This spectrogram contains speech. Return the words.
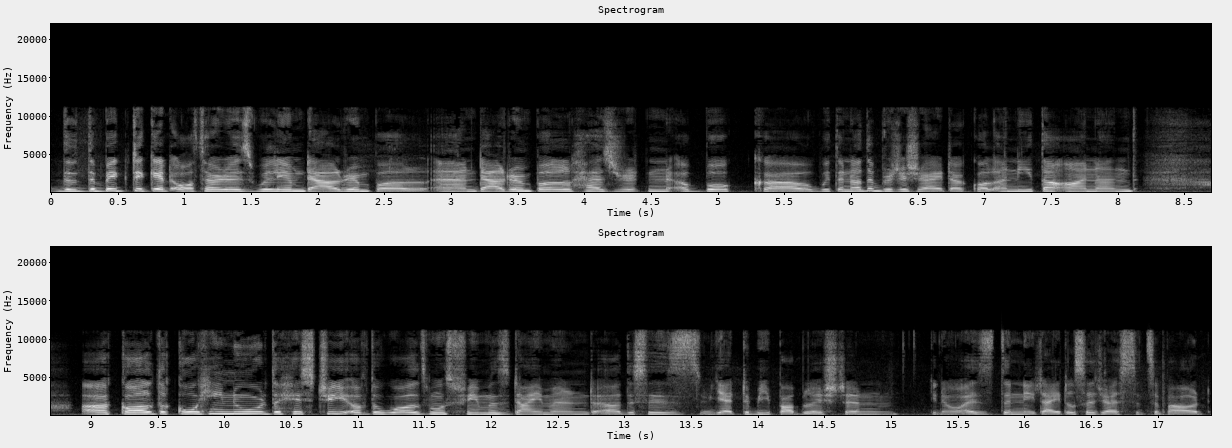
The, the big ticket author is William Dalrymple, and Dalrymple has written a book uh, with another British writer called Anita Anand uh, called The Kohinoor The History of the World's Most Famous Diamond. Uh, this is yet to be published, and you know, as the title suggests, it's about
